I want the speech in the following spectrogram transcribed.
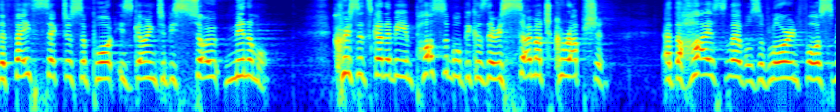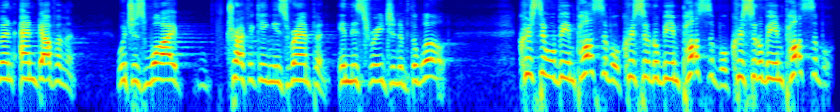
the faith sector support is going to be so minimal. Chris, it's going to be impossible because there is so much corruption at the highest levels of law enforcement and government which is why trafficking is rampant in this region of the world. Chris, it will be impossible. Chris, it'll be impossible. Chris, it'll be impossible.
